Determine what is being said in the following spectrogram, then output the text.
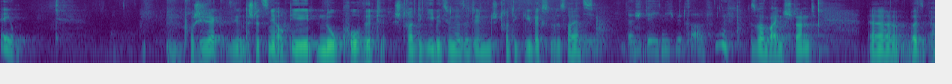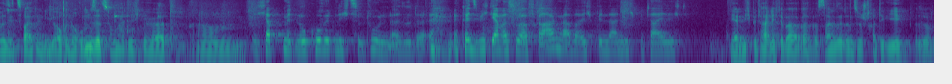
Herr Jung. Frau Zizek, Sie unterstützen ja auch die No-Covid-Strategie bzw. den Strategiewechsel. Das war jetzt. Da stehe ich nicht mit drauf. Das war mein Stand. Äh, weil, aber Sie zweifeln irgendwie auch in der Umsetzung, hatte ich gehört. Ähm ich habe mit No-Covid nichts zu tun. Also da können Sie mich gerne was zu erfragen, aber ich bin da nicht beteiligt. Ja, nicht beteiligt, aber was sagen Sie denn zur Strategie? Also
